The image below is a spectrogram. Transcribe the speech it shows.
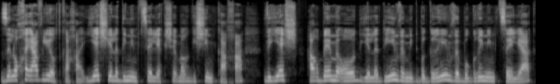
זה לא חייב להיות ככה. יש ילדים עם צליאק שמרגישים ככה, ויש הרבה מאוד ילדים ומתבגרים ובוגרים עם צליאק,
